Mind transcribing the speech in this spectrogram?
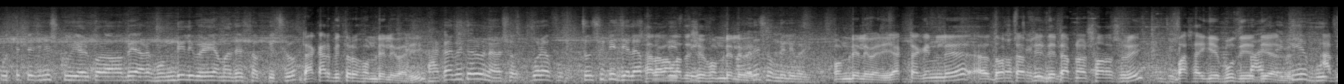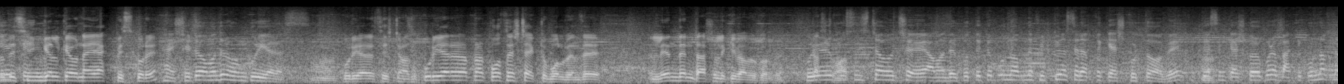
প্রত্যেকটা জিনিস কুরিয়ার করা হবে আর হোম ডেলিভারি আমাদের সব কিছু ঢাকার ভিতরে হোম ডেলিভারি ঢাকার ভিতরেও না পুরো চৌষট্টি জেলা সারা বাংলাদেশে home delivery। Home delivery home delivery একটা কিনলে দশটা ফ্রি যেটা আপনার সরাসরি বাসায় গিয়ে বুঝিয়ে দিয়ে আসবেন। আর যদি সিঙ্গেল কেউ নেয় এক পিস করে? হ্যাঁ সেটাও আমাদের হোম কুরিয়ার আছে। কুরিয়ারের সিস্টেম আছে। কুরিয়ারের আপনার প্রসেসটা একটু বলবেন যে লেনদেনটা আসলে কীভাবে করবে কুরিয়ার প্রসেসটা হচ্ছে আমাদের প্রত্যেকটা পণ্য আপনার ফিফটি পার্সেন্ট আপনি ক্যাশ করতে হবে। ফিফটি পার্সেন্ট ক্যাশ করার পরে বাকি পণ্য আপনি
